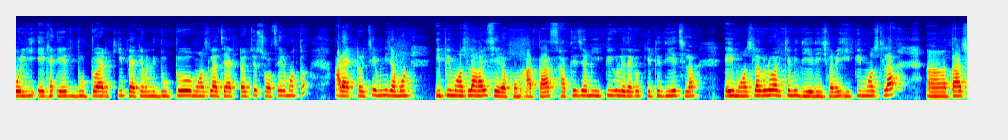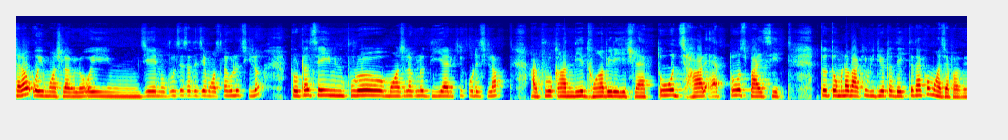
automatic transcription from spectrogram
বলি এখা, এর দুটো আর কি প্যাকে মানে দুটো মশলা আছে, একটা হচ্ছে সসের মতো, আর একটা হচ্ছে এমনি যেমন ইপি মশলা হয় সেরকম। আর তার সাথে যে আমি ইপিগুলো দেখো কেটে দিয়েছিলাম, এই মশলাগুলো আর কি আমি দিয়ে দিয়েছিলাম। এই ইপি মশলা তাছাড়াও ওই মশলাগুলো, ওই যে নুডলসের সাথে যে মশলাগুলো ছিল, টোটাল সেই পুরো মশলাগুলো দিয়ে আর কি করেছিলাম। আর পুরো কান দিয়ে ধোঁয়া বেরিয়ে গেছিল। এত ঝাল, এত স্পাইসি তো তোমরা বাকি ভিডিওটা দেখতে থাকো, মজা পাবে।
